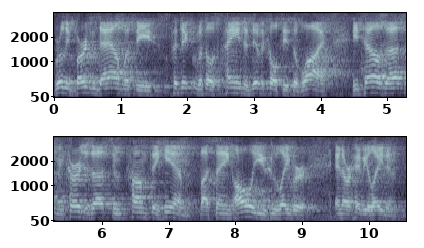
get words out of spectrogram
really burdened down with the with those pains and difficulties of life. He tells us and encourages us to come to Him by saying, All of you who labor and are heavy laden.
